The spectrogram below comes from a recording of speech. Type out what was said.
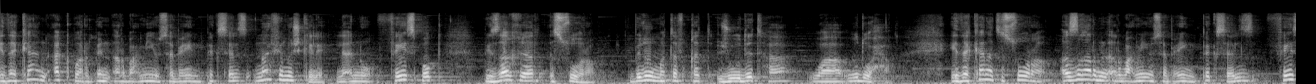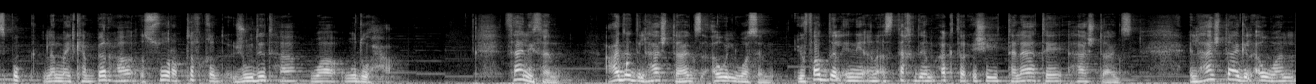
إذا كان أكبر من 470 pixels ما في مشكلة لأنه فيسبوك بيصغر الصورة بدون ما تفقد جودتها ووضوحها. إذا كانت الصورة أصغر من 470 pixels فيسبوك لما يكبرها الصورة بتفقد جودتها ووضوحها. ثالثا عدد ال hashtags أو الوسم. يفضل أني أنا أستخدم أكثر إشي ثلاثة hashtags. الهاشتاج الأول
